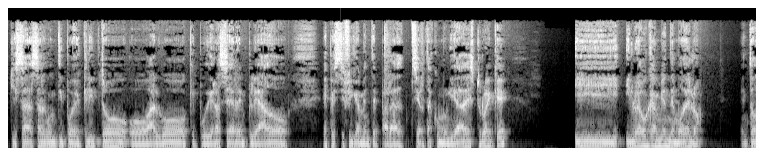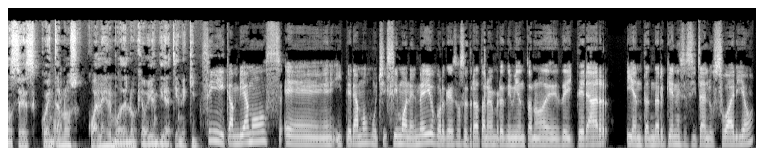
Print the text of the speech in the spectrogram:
quizás algún tipo de cripto o algo que pudiera ser empleado específicamente para ciertas comunidades trueque y, luego cambian de modelo. Entonces, cuéntanos cuál es el modelo que hoy en día tiene Equipo. Sí, cambiamos, eh, iteramos muchísimo en el medio porque eso se trata en emprendimiento, ¿no? De, iterar y entender qué necesita el usuario.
